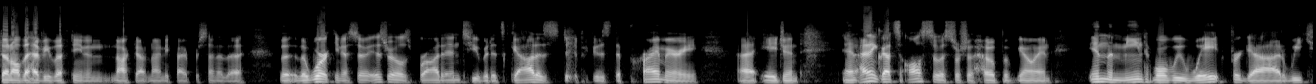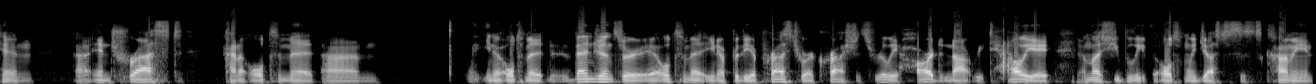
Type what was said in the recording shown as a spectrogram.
done all the heavy lifting and knocked out 95% of the, the, the work. You know, so Israel is brought into, but it's God is depicted as the primary uh, agent, and I think that's also a source of hope of going. In the meantime, while we wait for God, we can uh, entrust kind of ultimate. Um, you know ultimate vengeance or ultimate you know for the oppressed who are crushed it's really hard to not retaliate yeah. unless you believe that ultimately justice is coming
